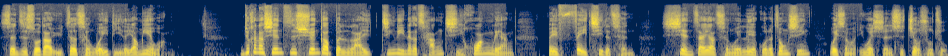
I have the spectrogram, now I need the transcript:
甚至说到与这城为敌的要灭亡，你就看到先知宣告，本来经历那个长期荒凉、被废弃的城，现在要成为列国的中心。为什么？因为神是救赎主。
